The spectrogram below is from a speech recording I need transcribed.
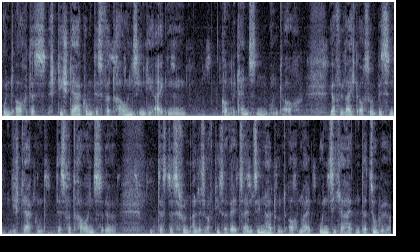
und auch das, die Stärkung des Vertrauens in die eigenen Kompetenzen und auch, ja, vielleicht auch so ein bisschen die Stärkung des Vertrauens, äh, dass das schon alles auf dieser Welt seinen Sinn hat und auch mal Unsicherheiten dazugehören.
